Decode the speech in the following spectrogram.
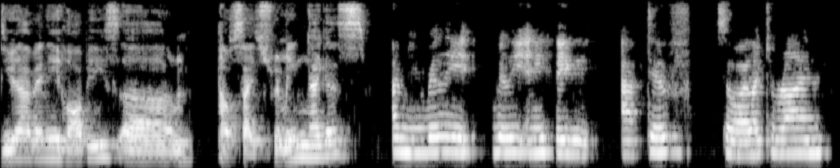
Do you have any hobbies um, outside swimming? I guess. I mean, really, really anything active. So I like to run.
